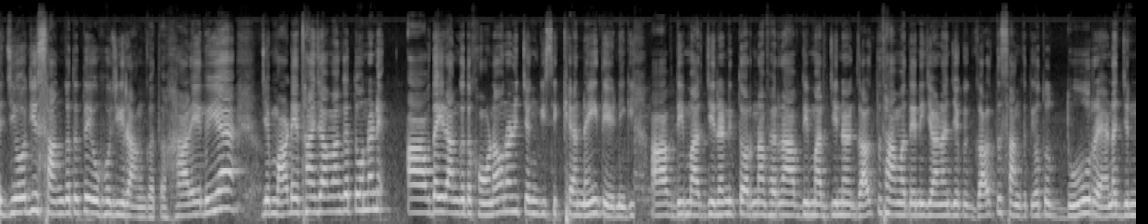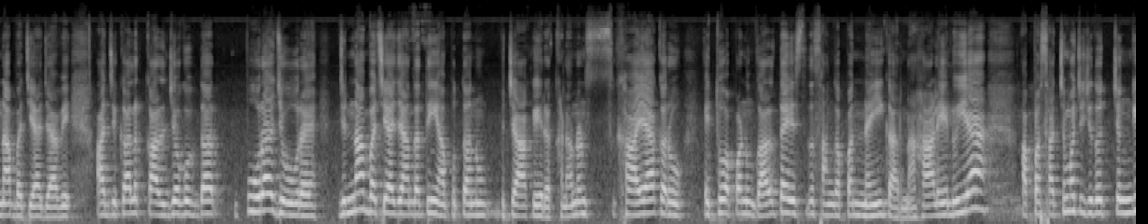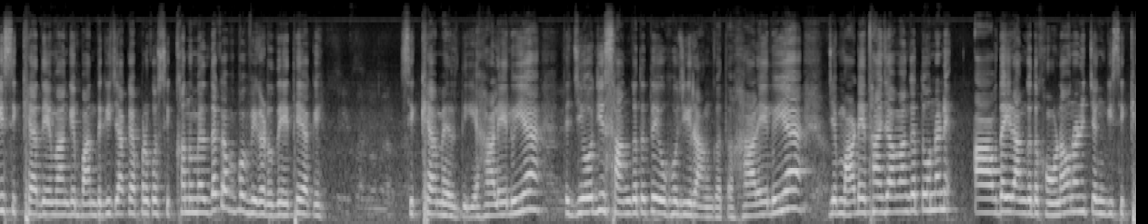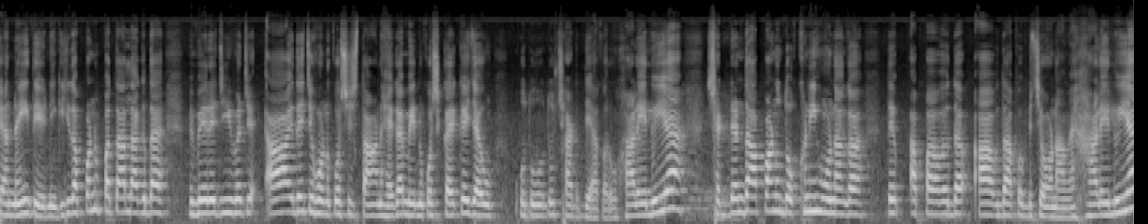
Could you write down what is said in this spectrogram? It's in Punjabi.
ਤੇ ਜਿਉ ਜੀ ਸੰਗਤ ਤੇ ਉਹੋ ਜੀ ਰੰਗਤ। ਹਾਲੇਲੂਇਆ। ਜੇ ਮਾੜੇ ਥਾਂ ਜਾਵਾਂਗੇ ਤਾਂ ਉਹਨਾਂ ਨੇ ਆਪਦਾ ਹੀ ਰੰਗ ਦਿਖਾਉਣਾ, ਉਹਨਾਂ ਨੇ ਚੰਗੀ ਸਿੱਖਿਆ ਨਹੀਂ ਦੇਣੀਗੀ। ਆਪਦੀ ਮਰਜ਼ੀ ਨਾਲ ਨਹੀਂ ਤੁਰਨਾ ਫਿਰਨਾ, ਆਪਦੀ ਮਰਜ਼ੀ ਨਾਲ ਗਲਤ ਥਾਵਾਂ ਤੇ ਨਹੀਂ ਜਾਣਾ, ਜੇ ਕੋਈ ਗਲਤ ਸੰਗਤ ਹੈ, ਉਹ ਤੋਂ ਦੂਰ ਰਹਿਣਾ, ਜਿੰਨਾ ਬਚਿਆ ਜਾਵੇ। ਅੱਜ ਕੱਲ ਕਲਯੁਗ ਦਾ ਪੂਰਾ ਜ਼ੋਰ ਹੈ, ਜਿੰਨਾ ਬਚਿਆ ਜਾਂਦਾ ਧੀਆਂ ਪੁੱਤਾਂ ਨੂੰ ਬਚਾ ਕੇ ਰੱਖਣਾ। ਉਹਨਾਂ ਨੂੰ ਸਿਖਾਇਆ ਕਰੋ, ਇੱਥੋਂ ਆਪਾਂ ਨੂੰ ਗਲਤ ਹੈ, ਇਸ ਦਾ ਸੰਗ ਆਪਾਂ ਨਹੀਂ ਕਰਨਾ। ਹਾਲੇਲੂਇਆ! ਆਪਾਂ ਸੱਚਮੁੱਚ ਜਦੋਂ ਚੰਗੀ ਸਿੱਖਿਆ ਦੇਵਾਂਗੇ, ਬੰਦਗੀ ਜਾ ਕੇ ਆਪਾਂ ਨੂੰ ਕੁਛ ਸਿੱਖਣ ਨੂੰ ਮਿਲਦਾ ਕਿ ਆਪਾਂ ਵਿਗੜਦੇ ਇੱਥੇ ਆ ਕੇ? ਸਿੱਖਿਆ ਮਿਲਦੀ ਹੈ। ਹਾਲੇਲੂਇਆ। ਤੇ ਜਿਉ ਜੀ ਸੰਗਤ ਤੇ ਉਹੋ ਜੀ ਰੰਗਤ। ਹਾਲੇਲੂਇਆ। ਜੇ ਮਾੜੇ ਥਾਂ ਜਾਵਾਂਗੇ ਤਾਂ ਉਹਨਾਂ ਨੇ ਆਪਦਾ ਹੀ ਰੰਗ ਦਿਖਾਉਣਾ, ਉਹਨਾਂ ਨੇ ਚੰਗੀ ਸਿੱਖਿਆ ਨਹੀਂ ਦੇਣੀ ਗੀ ਜਦੋਂ ਆਪਾਂ ਨੂੰ ਪਤਾ ਲੱਗਦਾ ਵੀ ਮੇਰੇ ਜੀਵਨ 'ਚ ਆ, ਇਹਦੇ 'ਚ ਹੁਣ ਕੁਛ ਸ਼ੈਤਾਨ ਹੈਗਾ, ਮੈਨੂੰ ਕੁਛ ਕਹਿ ਕੇ ਜਾਊ, ਉਦੋਂ ਉਦੋਂ ਛੱਡ ਦਿਆ ਕਰੋ। ਹਾਲੇਲੂਇਆ! ਛੱਡਣ ਦਾ ਆਪਾਂ ਨੂੰ ਦੁੱਖ ਨਹੀਂ ਹੋਣਾਗਾ ਤੇ ਆਪਾਂ ਆਪਦਾ ਆਪਦਾ ਆਪ ਬਚਾਉਣਾ ਵਾ। ਹਾਲੇਲੂਇਆ!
